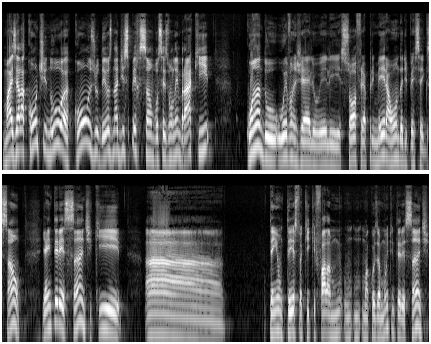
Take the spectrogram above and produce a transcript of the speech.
mas ela continua com os judeus na dispersão. Vocês vão lembrar que quando o evangelho ele sofre a primeira onda de perseguição, e é interessante que ah, tem um texto aqui que fala uma coisa muito interessante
